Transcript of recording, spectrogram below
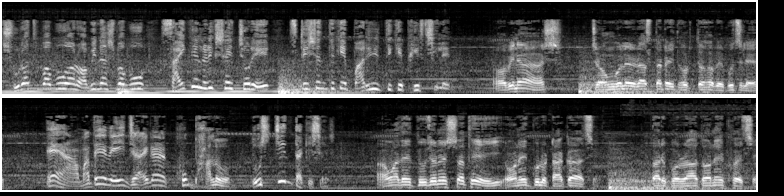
সুরথবাবু আর অবিনাশবাবু সাইকেল রিক্সায় চড়ে স্টেশন থেকে বাড়ির দিকে ফিরছিলেন। অবিনাশ জঙ্গলের রাস্তাটাই ধরতে হবে বুঝলে? হ্যাঁ আমাদের এই জায়গা খুব ভালো। দুশ্চিন্তা কিসের? আমাদের দুজনের সাথেই অনেকগুলো টাকা আছে। তারপর রাত অনেক হয়েছে।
